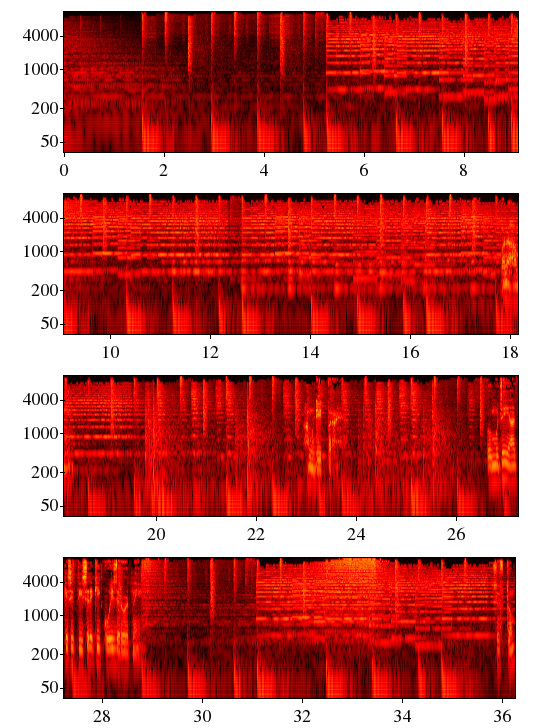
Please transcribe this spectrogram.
वरना हम हम डेट पर आए हैं। और मुझे यहाँ किसी तीसरे की कोई ज़रूरत नहीं। है सिर्फ़ तुम।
